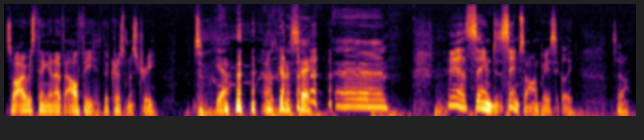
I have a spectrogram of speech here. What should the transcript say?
So I was thinking of Alfie, the Christmas tree. yeah, I was gonna say. Uh, yeah, same same song basically. So.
